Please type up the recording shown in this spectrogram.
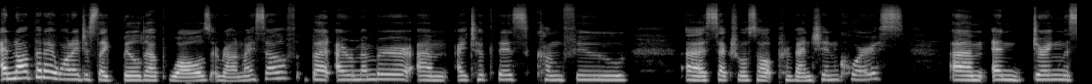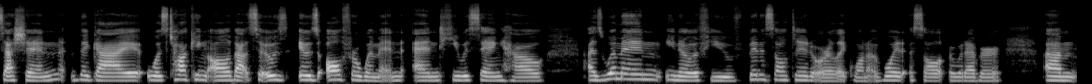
and not that I want to just like build up walls around myself, but I remember um, I took this kung fu uh, sexual assault prevention course. Um, and during the session, the guy was talking all about so it was it was all for women, and he was saying how as women, you know, if you've been assaulted or like want to avoid assault or whatever, um,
